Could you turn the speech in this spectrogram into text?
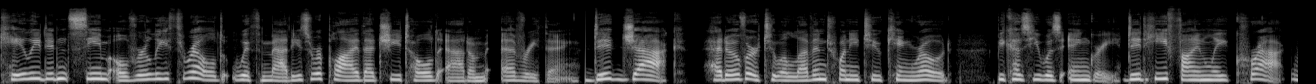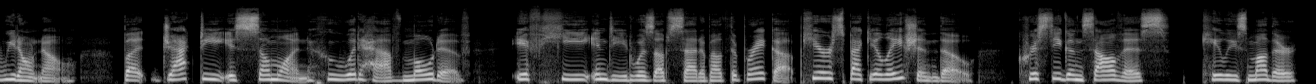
Kaylee didn't seem overly thrilled with Maddie's reply that she told Adam everything. Did Jack head over to 1122 King Road because he was angry? Did he finally crack? We don't know. But Jack D is someone who would have motive if he indeed was upset about the breakup. Pure speculation, though. Christy Goncalves, Kaylee's mother,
